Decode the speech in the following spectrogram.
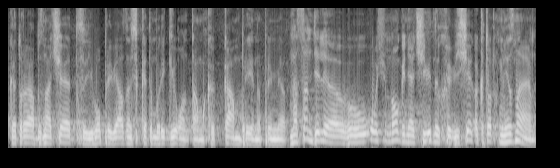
которая обозначает его привязанность к этому региону, там, к Камбрии, например. На самом деле, очень много неочевидных вещей, о которых мы не знаем.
